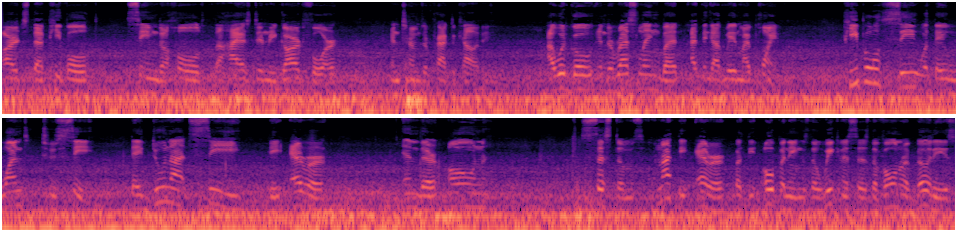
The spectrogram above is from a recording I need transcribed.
arts that people seem to hold the highest in regard for in terms of practicality. I would go into wrestling, but I think I've made my point. People see what they want to see. They do not see the error in their own systems, not the error, but the openings, the weaknesses, the vulnerabilities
